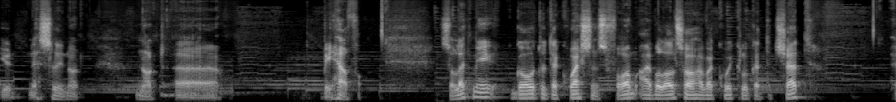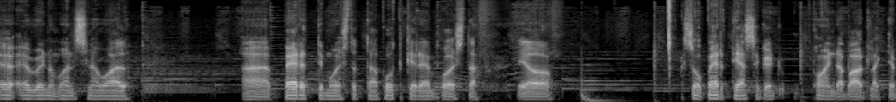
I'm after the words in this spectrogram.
you necessarily not not uh, be helpful so let me go to the questions form. I will also have a quick look at the chat uh, every once in a while. Uh, Pertti muistuttaa putkirempoista. Yeah. So Pertti has a good point about like the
